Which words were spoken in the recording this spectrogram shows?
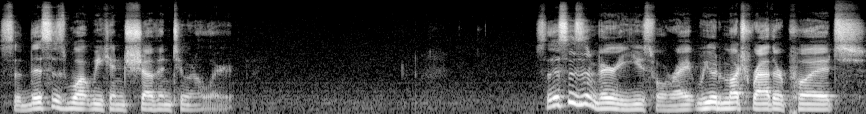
So this is what we can shove into an alert. So this isn't very useful, right? We would much rather put,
